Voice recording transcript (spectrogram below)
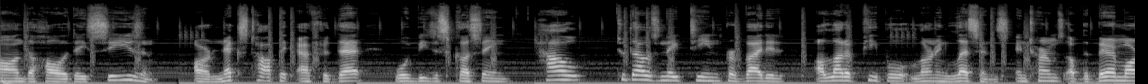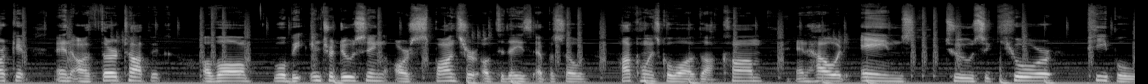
on the holiday season. Our next topic after that will be discussing how 2018 provided a lot of people learning lessons in terms of the bear market. And our third topic of all, we'll be introducing our sponsor of today's episode, hotcoinskoala.com, and how it aims to secure people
